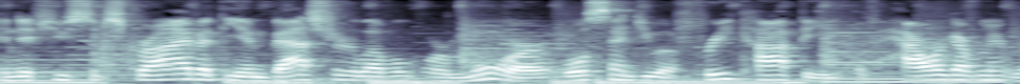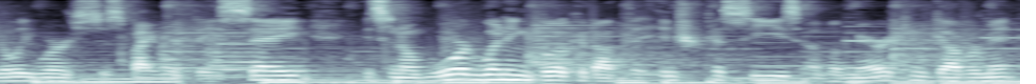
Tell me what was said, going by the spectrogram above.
And if you subscribe at the ambassador level or more, we'll send you a free copy of How Our Government Really Works Despite What They Say. It's an award winning book about the intricacies of American government,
